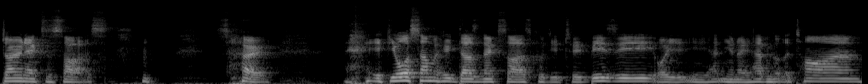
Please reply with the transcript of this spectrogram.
don't exercise. so if you're someone who doesn't exercise because you're too busy or you, you, you know you haven't got the time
